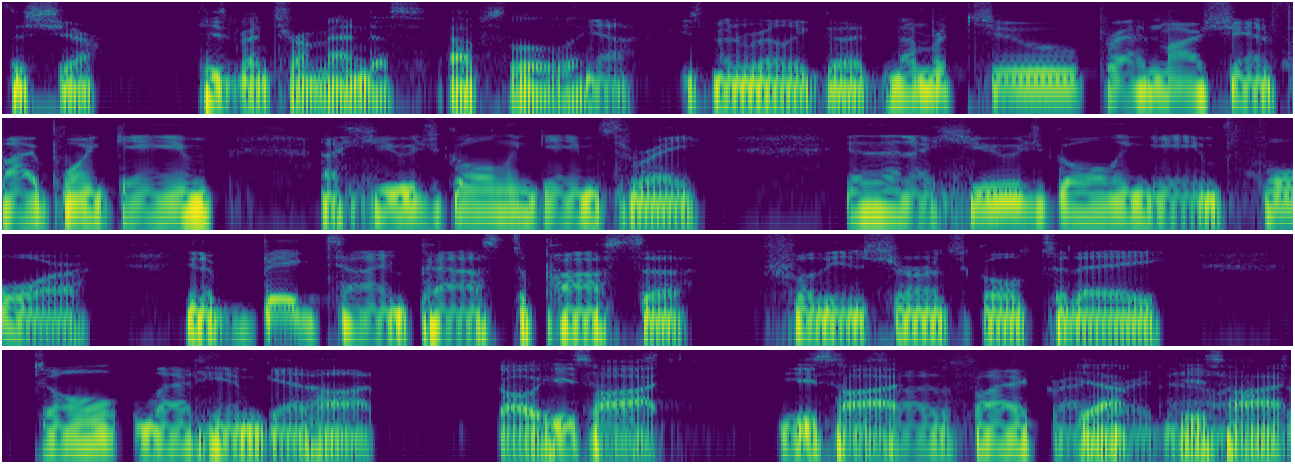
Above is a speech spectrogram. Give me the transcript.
this year. He's been tremendous. Absolutely. Yeah, he's been really good. Number two, Brad Marchand, five point game, a huge goal in game three, and then a huge goal in game four, and a big time pass to Pasta for the insurance goal today. Don't let him get hot. Oh, he's hot. He's hot. as a firecracker Yeah, right now. he's hot.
